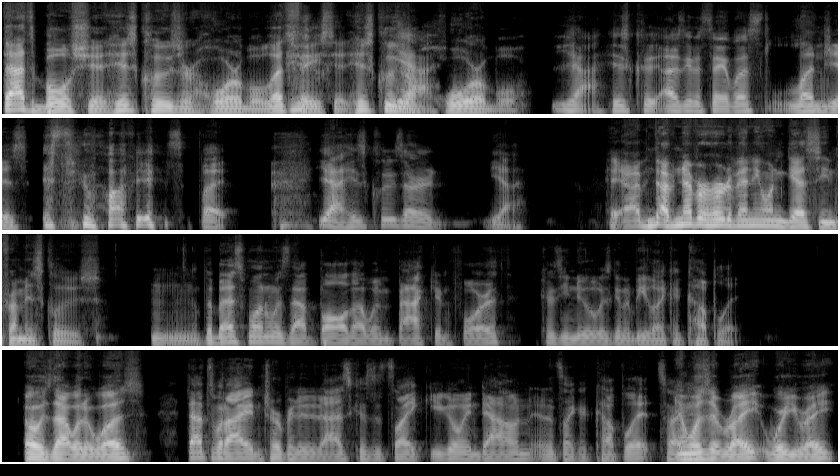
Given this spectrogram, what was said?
That's bullshit. His clues are horrible. Let's His- face it. His clues Yeah. are horrible. Yeah, his clue. I was gonna say less lunges is too obvious, but yeah, his clues are yeah. Hey, I've, I've never heard of anyone guessing from his clues. Mm-mm. The best one was that ball that went back and forth because you knew it was gonna be like a couplet. Oh, is that what it was? That's what I interpreted it as because it's like you going down and it's like a couplet. So I and was it right? Were you right?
